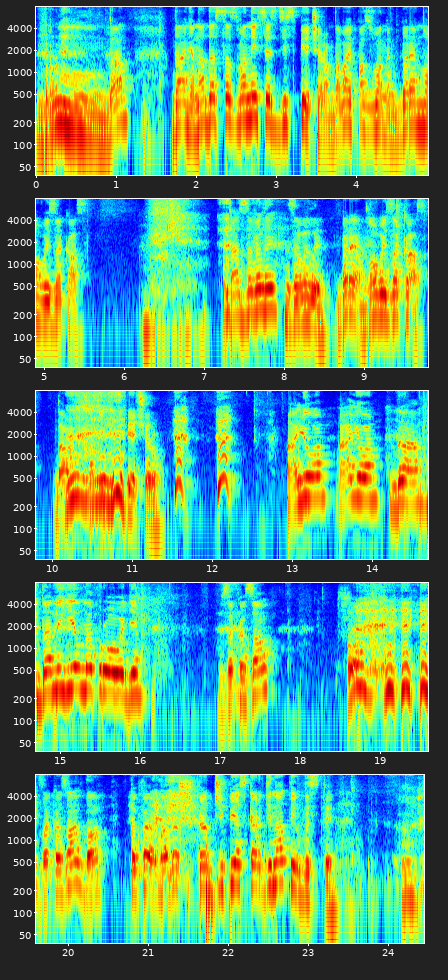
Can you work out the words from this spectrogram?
Брум, да? Даня, надо созвонитися з диспетчером. Давай позвоним, беремо новий заказ. Та завели? Завели. Беремо новий заказ. Давай, ну диспетчеру. Алло, алло, да, Даниїл на проводі. Заказав? Що? Заказав, да? Тепер треба ж GPS-координати ввести. Ах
